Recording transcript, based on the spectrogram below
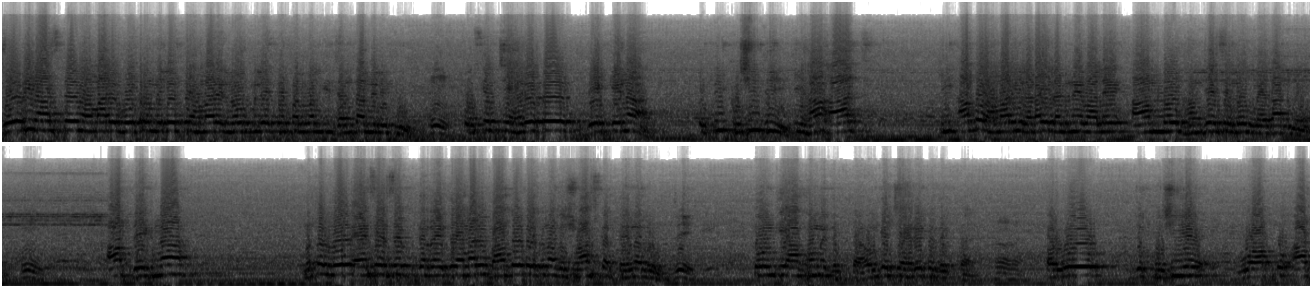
जो भी रास्ते में हमारे वोटर मिले थे हमारे लोग मिले थे पलवल की जनता मिली थी हम्म। उसके चेहरे पे देख के ना इतनी खुशी थी कि हाँ आज कि अब हमारी लड़ाई लड़ने वाले आम लोग हम जैसे लोग मैदान में हम्म। आप देखना मतलब लोग ऐसे एक्सेप्ट कर रहे थे हमारी बातों पे इतना विश्वास करते हैं ना लोग। जी। तो उनकी आँखों में दिखता है उनके चेहरे पे दिखता है। हाँ हाँ। और वो जो खुशी है वो आपको आठ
